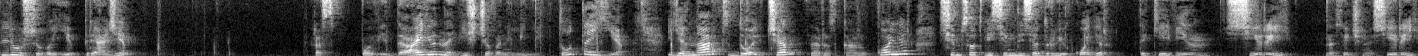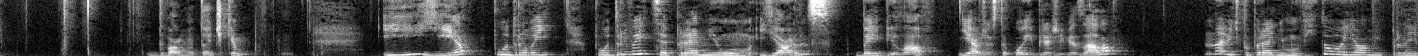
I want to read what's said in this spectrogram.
плюшевої пряжі. Розповідаю, навіщо вони мені. Тут є Янард Дольче, зараз кажу колір, 782 колір. Такий він сірий, насичено сірий. Два моточки. І є пудровий. Пудровий це преміум Yarns Baby Love. Я вже з такої пряжі в'язала. Навіть в попередньому відео я вам про неї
